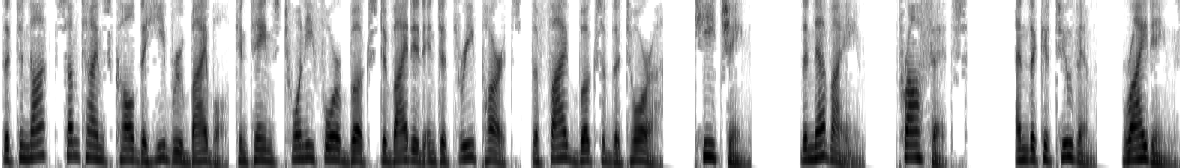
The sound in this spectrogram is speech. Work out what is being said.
The Tanakh sometimes called the Hebrew Bible contains 24 books divided into three parts, the five books of the Torah teaching", the Nevi'im prophets", and the Ketuvim writings".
